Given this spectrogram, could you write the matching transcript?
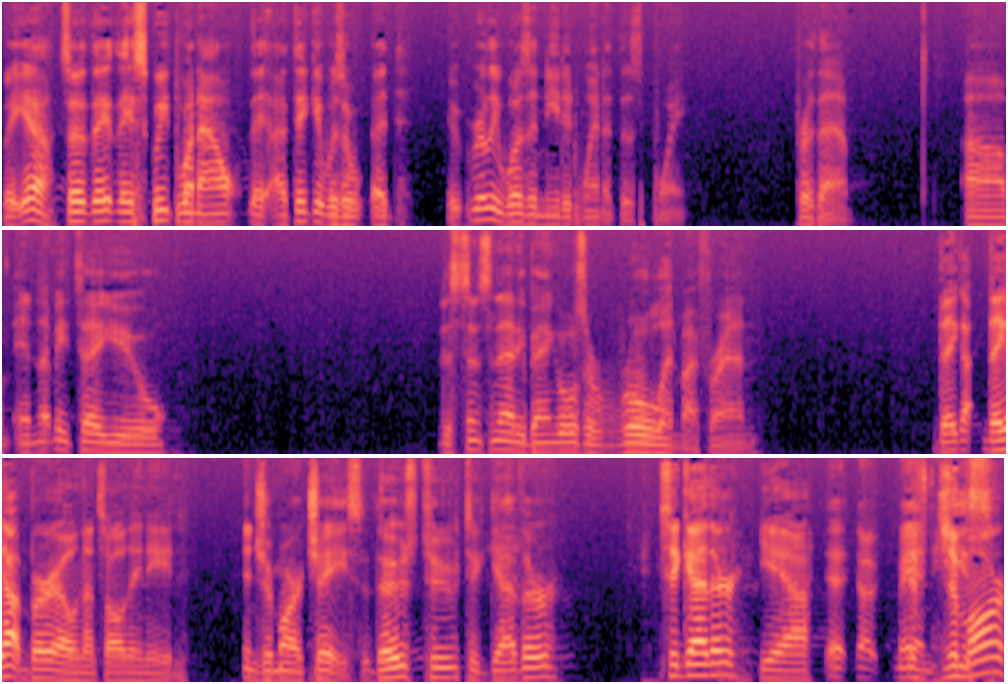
but yeah, so they, they squeaked one out. They, I think it was a, a it really was a needed win at this point for them. Um, and let me tell you, the Cincinnati Bengals are rolling, my friend. They got they got Burrow, and that's all they need. And Ja'Marr Chase, those two together, Together, yeah. uh, uh, man, if Ja'Marr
